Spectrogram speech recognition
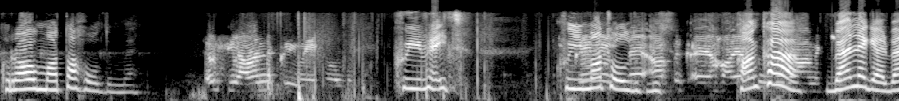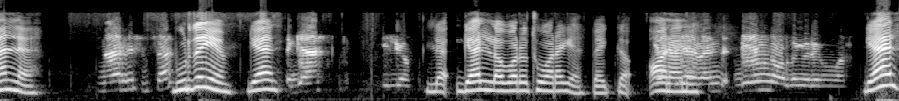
Krav matah oldum ben. Öf ya ben de kıymet oldum. Kıymet. Kıymat olduk biz. Artık e, Kanka benle gel benle. Neredesin sen? Buradayım. Gel. E, Gel. Geliyorum. La- gel laboratuvara gel. Bekle. Ananı. gel, ben de, benim de orada görevim var. Gel.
